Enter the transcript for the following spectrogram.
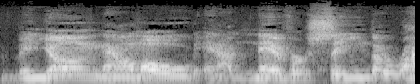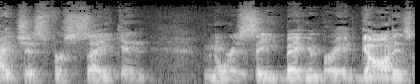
I've Been young, now I'm old, and I've never seen the righteous forsaken, nor his seed begging bread. God is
